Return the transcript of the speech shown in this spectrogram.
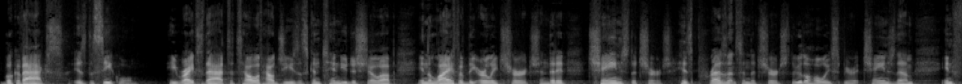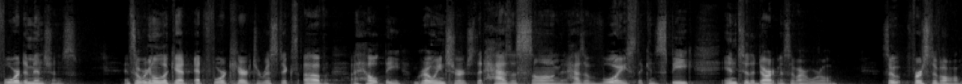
book of Acts is the sequel. He writes that to tell of how Jesus continued to show up in the life of the early church and that it changed the church. His presence in the church through the Holy Spirit changed them in four dimensions. And so we're going to look at, at four characteristics of a healthy, growing church that has a song, that has a voice that can speak into the darkness of our world. So, first of all,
